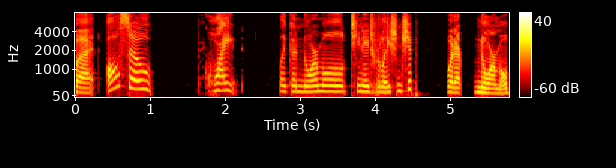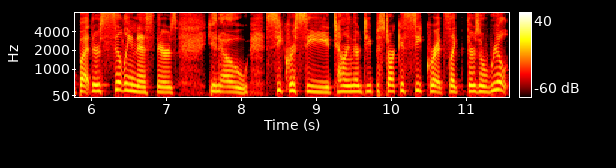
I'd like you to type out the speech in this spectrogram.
but also quite like a normal teenage relationship whatever normal but there's silliness there's you know secrecy telling their deepest darkest secrets like there's a real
